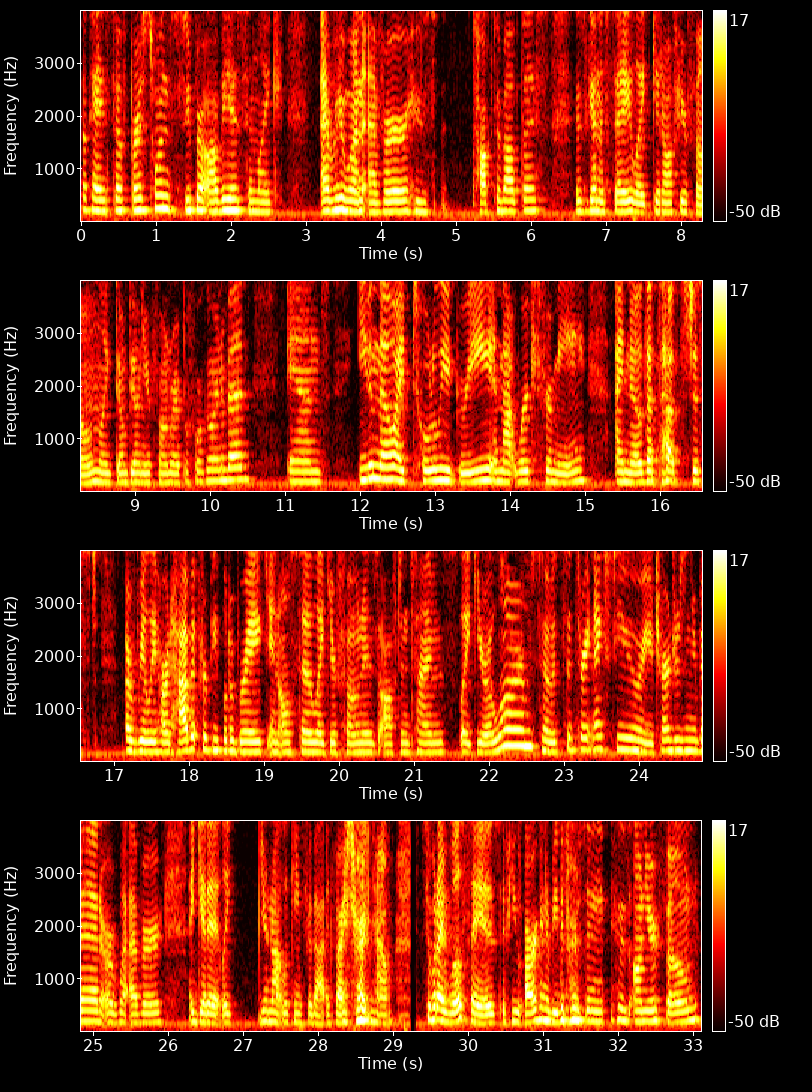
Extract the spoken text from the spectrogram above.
Okay, so first one's super obvious and like everyone ever who's talked about this is to say like get off your phone, like don't be on your phone right before going to bed. And even though I totally agree and that works for me, I know that that's just a really hard habit for people to break and also like your phone is oftentimes like your alarm so it sits right next to you or your charger's in your bed or whatever. I get it like you're not looking for that advice right now. So what i will say is if you are going to be the person who's on your phone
